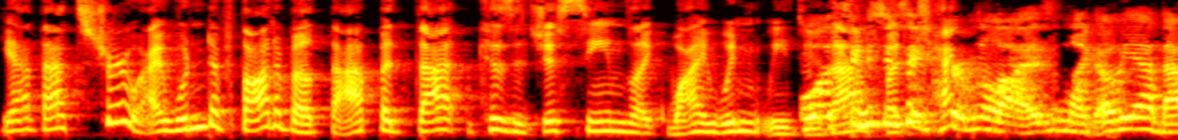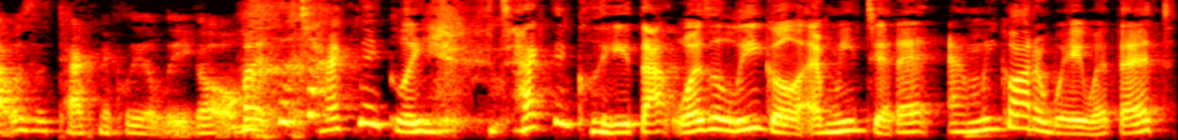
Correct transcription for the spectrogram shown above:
yeah, that's true. I wouldn't have thought about that, but that because it just seemed like why wouldn't we do well, that? Well, as soon as you say criminalize, I'm like, oh yeah, that was technically illegal. but technically, technically, that was illegal, and we did it, and we got away with it.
